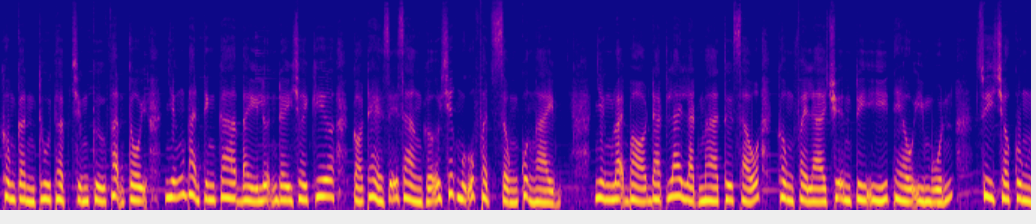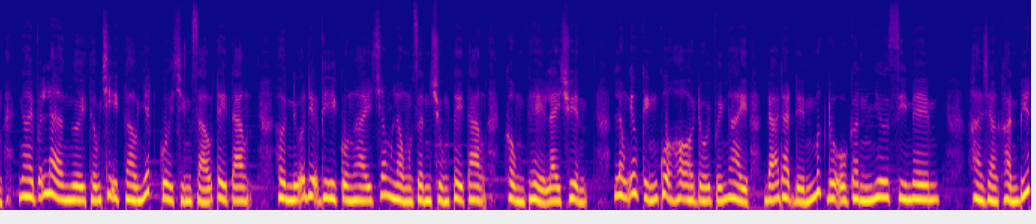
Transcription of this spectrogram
không cần thu thập chứng cứ phạm tội, những bản tình ca bày lượn đầy trời kia có thể dễ dàng gỡ chiếc mũ Phật sống của ngài. Nhưng loại bỏ đạt lai lạt ma thứ sáu không phải là chuyện tùy ý theo ý muốn. Suy cho cùng, ngài vẫn là người thống trị cao nhất của chính giáo Tây Tạng. Hơn nữa địa vị của ngài trong lòng dân chúng Tây Tạng không thể lay chuyển. Lòng yêu kính của họ đối với ngài đã đạt đến mức độ gần như si mê. Hà Giang Khan biết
